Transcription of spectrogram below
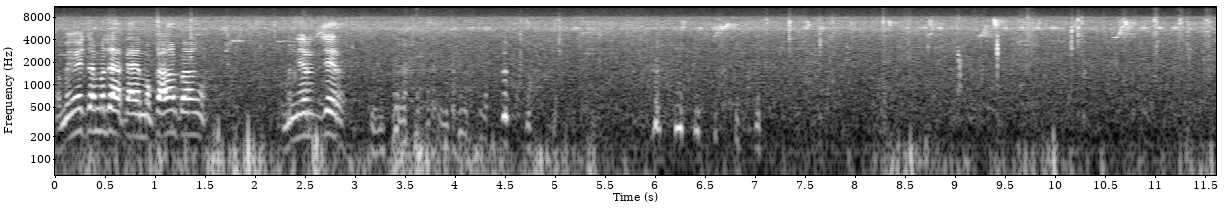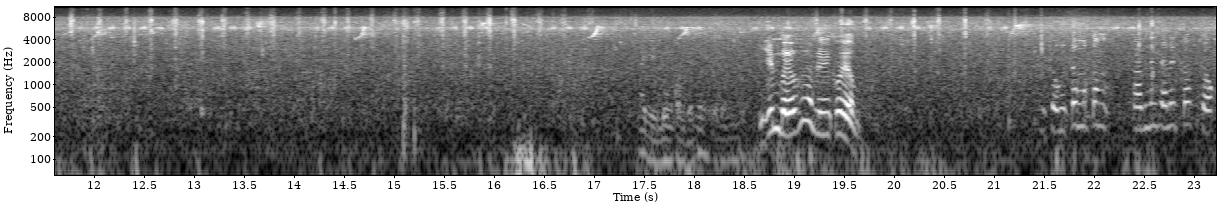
Kami nga sa mada kaya mo kaon pang menirjer. Jimbo ko din ko yob. Itong itong itong kambing sa litok tok.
